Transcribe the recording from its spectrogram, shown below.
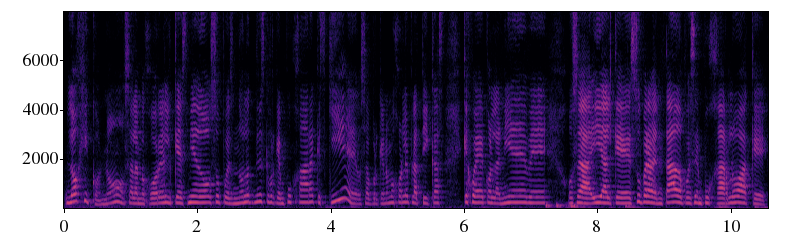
lógico, ¿no? O sea, a lo mejor el que es miedoso, pues no lo tienes que por qué empujar a que esquíe, o sea, porque no mejor le platicas que juegue con la nieve, o sea, y al que es súper aventado, pues empujarlo a que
